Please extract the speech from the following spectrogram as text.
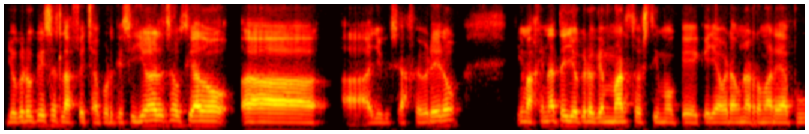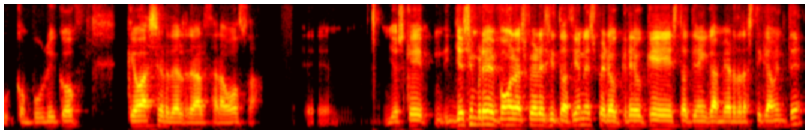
Yo creo que esa es la fecha, porque si llegas desahuciado a, yo que sé, a febrero, imagínate, yo creo que en marzo estimo que, ya habrá una romareda con público, ¿qué va a ser del Real Zaragoza? Eh, yo es que yo siempre me pongo en las peores situaciones, pero creo que esto tiene que cambiar drásticamente.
